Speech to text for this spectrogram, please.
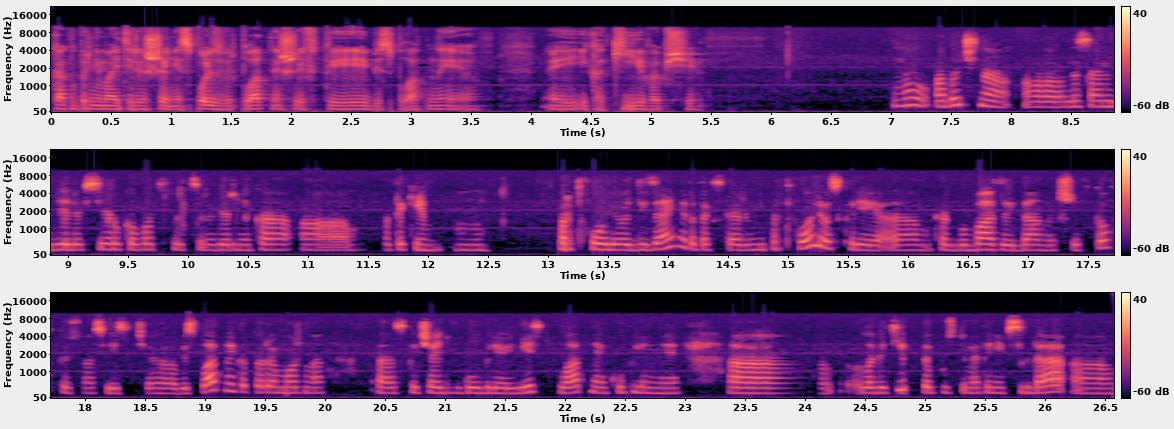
как вы принимаете решение использовать платные шрифты, бесплатные и, и какие вообще? Ну, обычно, э, на самом деле, все руководствуются наверняка э, таким портфолио дизайнера, так скажем, не портфолио, скорее, а как бы базой данных шрифтов. То есть у нас есть э, бесплатные, которые можно скачать в Гугле, есть платные, купленные. А, логотип, допустим, это не всегда а,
